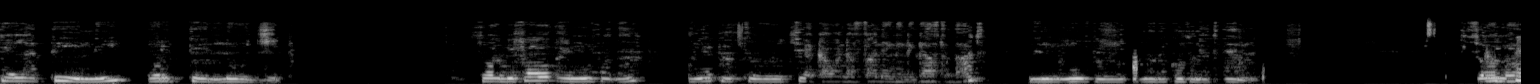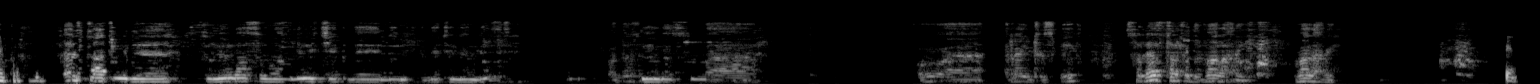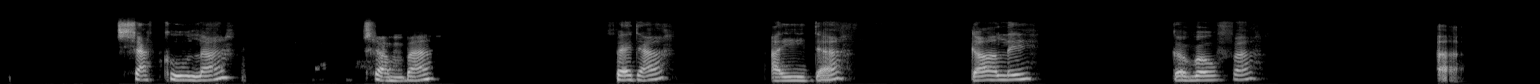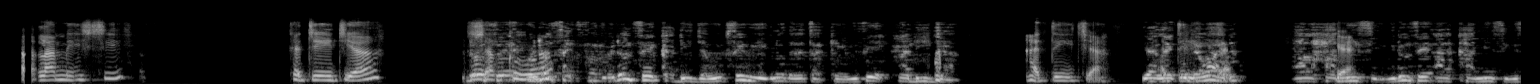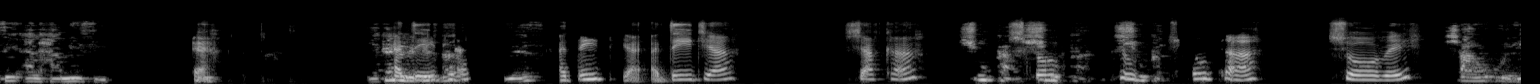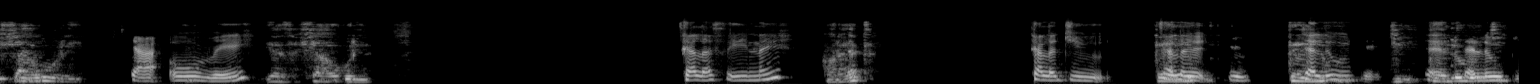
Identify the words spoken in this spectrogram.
telatini or teluji. So before I move further, I'd like us to check our understanding in regards to that. Then we'll move to another consonant M. So uh, let's start with the some members who are, let me check the, the, the attendance list for those members who are who are ready to speak. So let's start with Valerie. Valerie. Shakula, Chamba, Feda, Aida, Gali, Garofa, uh, Alamishi, Khadija, We don't say we Shakura. don't say sorry, we don't say Khadija. We say we ignore the letter K. We say Khadija. Hadija. Yeah, like in the word Al Hamisi. We don't say Al Khamisi. We say Al Hamisi. Yeah. Yeah, can repeat that? Yes. Adid, yeah, Adija, Shaka, Shuka, shuka, shuka. Shuka, Shori, Shauri, shauri. Shaori, Yes, shauri. Telefine, Correct. Telaju, Telu, Telaju, teluji. Teluji,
